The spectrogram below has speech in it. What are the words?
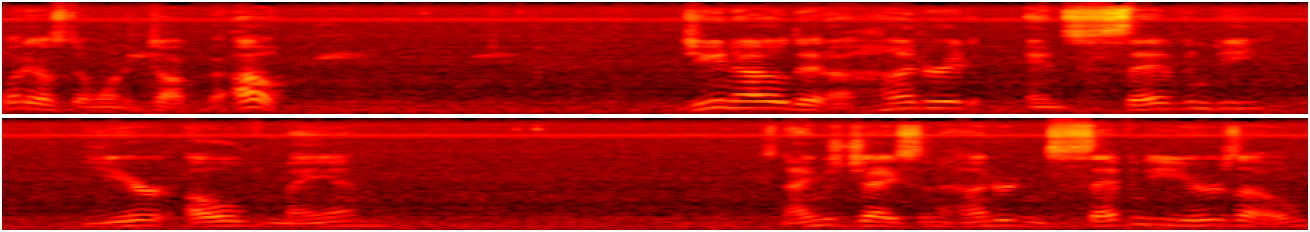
what else do I want to talk about? Oh, do you know that a hundred and seventy year old man, name is Jason, 170 years old,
